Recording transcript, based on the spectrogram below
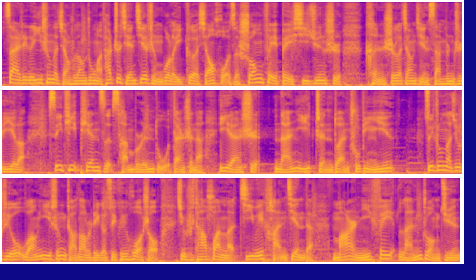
在这个医生的讲述当中啊，他之前接诊过了一个小伙子，双肺被细菌是啃食了将近三分之一了，CT 片子惨不忍睹，但是呢，依然是难以诊断出病因。最终呢，就是由王医生找到了这个罪魁祸首，就是他患了极为罕见的马尔尼菲蓝状菌。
